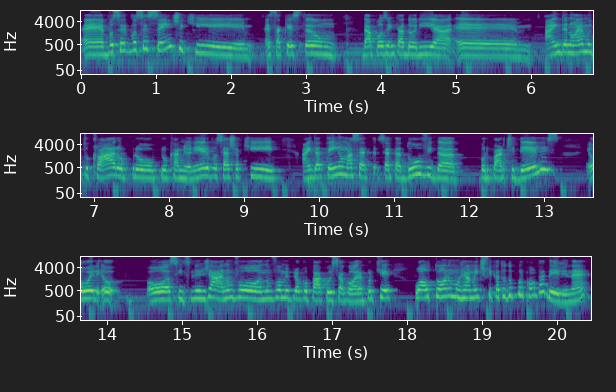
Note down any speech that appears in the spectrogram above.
é, você, você sente que essa questão da aposentadoria é, ainda não é muito claro para o caminhoneiro? Você acha que ainda tem uma certa, certa dúvida por parte deles? Ou, ele, ou, ou assim, simplesmente, ah, não vou, não vou me preocupar com isso agora, porque o autônomo realmente fica tudo por conta dele, né?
